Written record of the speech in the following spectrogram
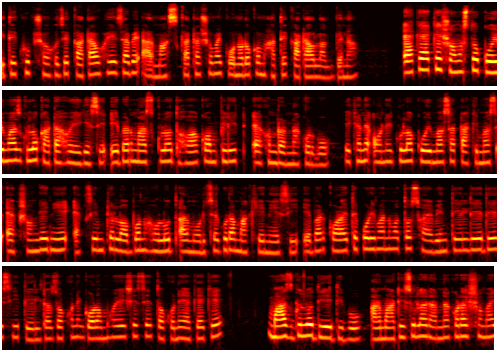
এতে খুব সহজে কাটাও হয়ে যাবে আর মাছ কাটার সময় কোনো রকম হাতে কাটাও লাগবে না। একে একে সমস্ত কই মাছগুলো কাটা হয়ে গেছে। এবার মাছগুলো ধোয়া কমপ্লিট, এখন রান্না করব। এখানে অনেকগুলো কই মাছ আর টাকি মাছ একসঙ্গে নিয়ে এক চিমটে লবণ, হলুদ আর মরিচের গুঁড়া মাখিয়ে নিয়েছি। এবার কড়াইতে পরিমাণ মতো সয়াবিন তেল দিয়ে দিয়েছি। তেলটা যখনই গরম হয়ে এসেছে, তখনই একে একে মাছগুলো দিয়ে দিব। আর মাটি চুলায় রান্না করার সময়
